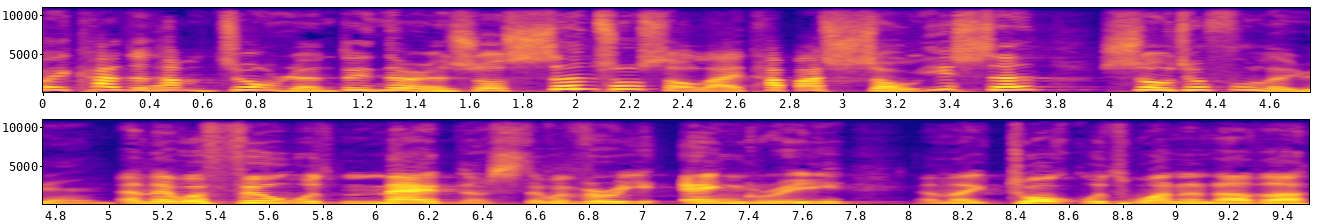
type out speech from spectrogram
围看着他们众人，对那人说：“伸出手来。”他把手一伸，手就复了原。And they were filled with madness. They were very angry, and they talked with one another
